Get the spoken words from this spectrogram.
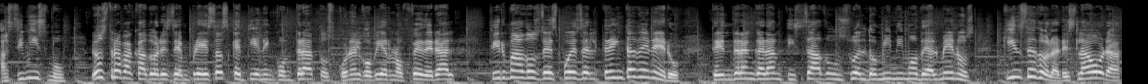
Asimismo, los trabajadores de empresas que tienen contratos con el gobierno federal firmados después del 30 de enero tendrán garantizado un sueldo mínimo de al menos 15 dólares la hora,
